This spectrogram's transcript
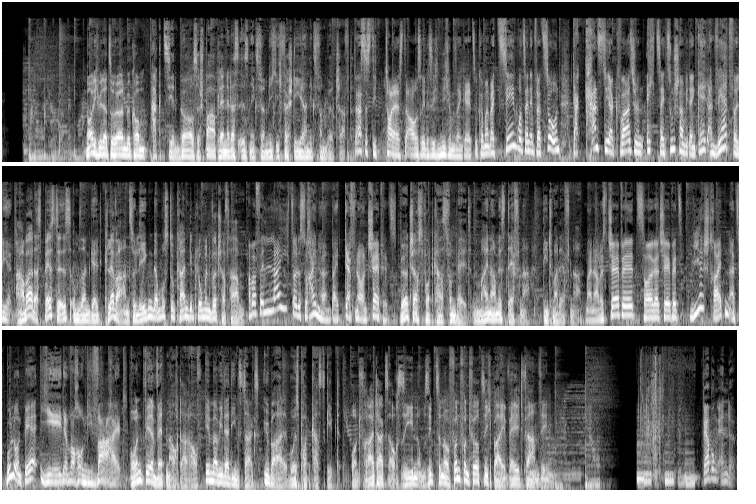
Neulich wieder zu hören bekommen, Aktien, Börse, Sparpläne, das ist nichts für mich. Ich verstehe ja nichts von Wirtschaft. Das ist die teuerste Ausrede, sich nicht um sein Geld zu kümmern. Bei 10% Inflation, da kannst du ja quasi schon in Echtzeit zuschauen, wie dein Geld an Wert verliert. Aber das Beste ist, um sein Geld clever anzulegen, da musst du kein Diplom in Wirtschaft haben. Aber vielleicht solltest du reinhören bei Defner und Chapitz. Wirtschaftspodcast von Welt. Mein Name ist Defner, Dietmar Defner. Mein Name ist Chapitz, Holger Chapitz. Wir streiten als Bulle und Bär jede Woche um die Wahrheit. Wahrheit. Und wir wetten auch darauf. Immer wieder dienstags, überall, wo es Podcasts gibt. Und freitags auch sehen um 17.45 Uhr bei Weltfernsehen. Werbung Ende.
